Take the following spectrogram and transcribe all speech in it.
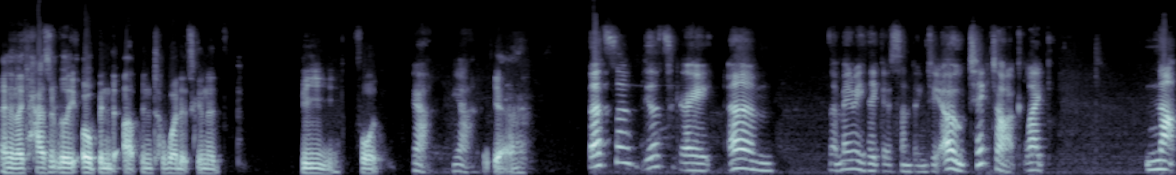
and it like hasn't really opened up into what it's gonna be for Yeah. Yeah. yeah That's so that's great. Um that made me think of something too. Oh, TikTok. Like not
